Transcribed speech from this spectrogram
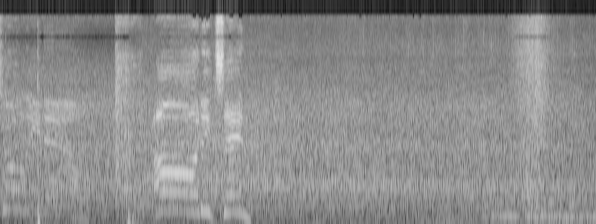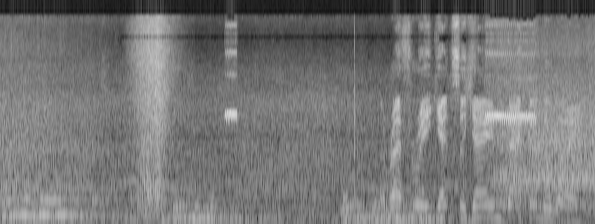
Surely now. Oh, and it's in. The referee gets the game back underway.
